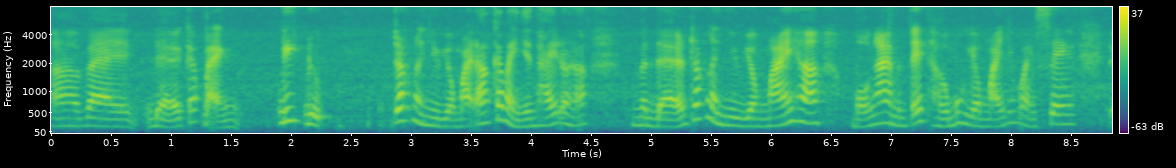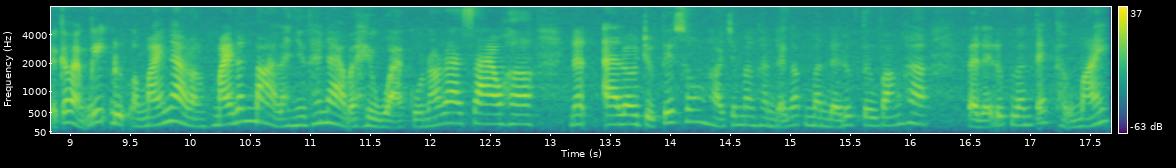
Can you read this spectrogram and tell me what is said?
À, và để các bạn biết được rất là nhiều dòng máy đó. Các bạn nhìn thấy rồi đó. Mình để rất là nhiều dòng máy ha. Mỗi ngày mình test thử một dòng máy cho các bạn xem, để các bạn biết được là máy nào là, máy đánh bài là như thế nào và hiệu quả của nó ra sao ha. Nên alo trực tiếp số điện thoại trên màn hình để gặp mình, để được tư vấn ha, và để được lên test thử máy.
